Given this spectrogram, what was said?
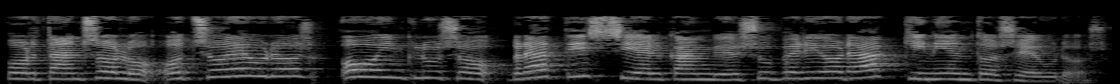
por tan solo 8 euros o incluso gratis si el cambio es superior a 500 euros.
